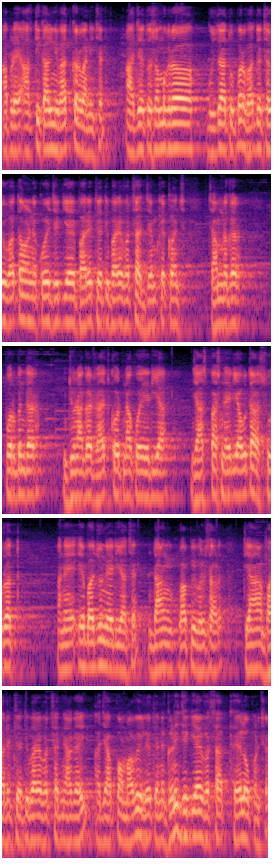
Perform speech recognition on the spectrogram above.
આપણે આવતીકાલની વાત કરવાની છે. આજે તો સમગ્ર ગુજરાત ઉપર વાદળછાયું વાતાવરણ અને કોઈ જગ્યાએ ભારેથી અતિભારે વરસાદ, જેમ કે કચ્છ, જામનગર, પોરબંદર, જુનાગઢ, રાજકોટના કોઈ એરિયા જે આસપાસના એરિયા આવતા સુરત અને એ બાજુના એરિયા છે. ડાંગ, વાપી, વલસાડ ત્યાં ભારેથી અતિભારે વરસાદની આગાહી આજે આપવામાં આવેલી હતી અને ઘણી જગ્યાએ વરસાદ થયેલો પણ છે.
